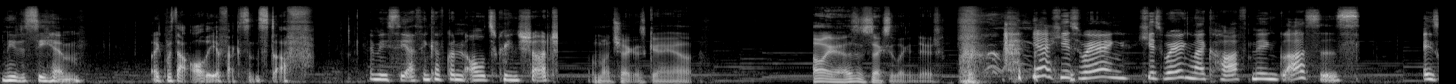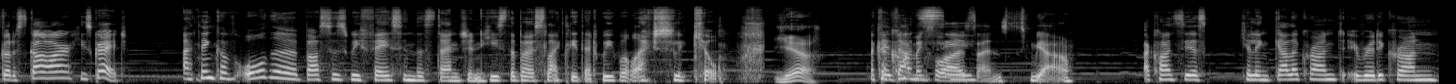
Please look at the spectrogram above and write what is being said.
need to see him like without all the effects and stuff. Let me see. I think I've got an old screenshot. I'm gonna check this guy out. Oh yeah, this is a sexy looking dude. yeah, he's wearing he's wearing like half moon glasses. He's got a scar. He's great. I think of all the bosses we face in this dungeon, he's the most likely that we will actually kill. Yeah. Like, I Okay, that makes a lot of sense. Yeah. I can't see us killing Galakrond, Iridikron,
